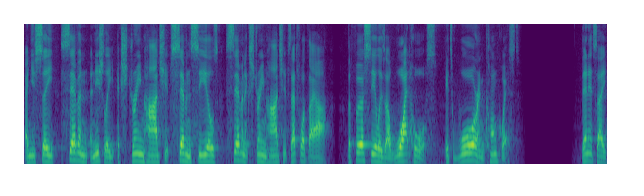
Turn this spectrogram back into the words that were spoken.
And you see seven initially extreme hardships, seven seals, seven extreme hardships. That's what they are. The first seal is a white horse it's war and conquest. Then it's a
